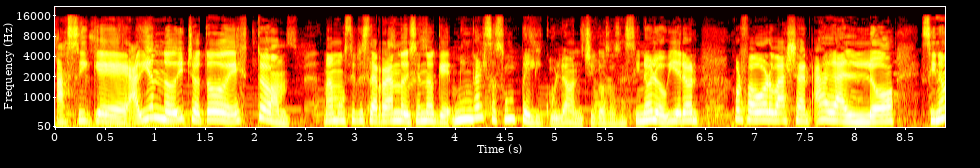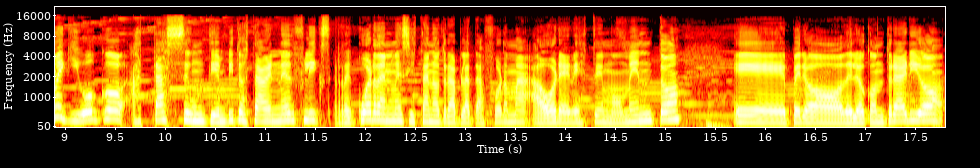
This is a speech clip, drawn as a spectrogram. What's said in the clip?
Así que, habiendo dicho todo esto, vamos a ir cerrando diciendo que Mingalsa es un peliculón, chicos. O sea, si no lo vieron, por favor vayan, háganlo. Si no me equivoco, hasta hace un tiempito estaba en Netflix. Recuérdenme si está en otra plataforma ahora en este momento. Eh, pero de lo contrario,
